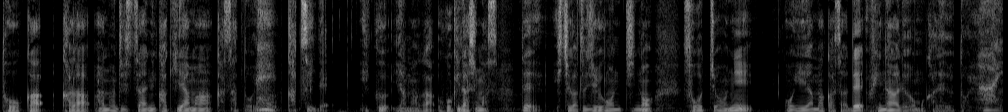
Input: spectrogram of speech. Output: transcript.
10日からあの実際に柿山笠という担いで行く山が動き出します。で7月15日の早朝に追い山笠でフィナーレを迎えるという。はい。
